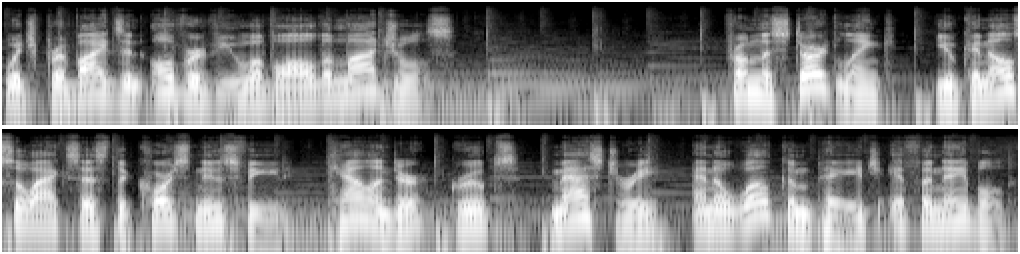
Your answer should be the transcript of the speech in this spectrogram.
which provides an overview of all the modules. From the Start link, you can also access the course newsfeed, calendar, groups, mastery, and a welcome page if enabled.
